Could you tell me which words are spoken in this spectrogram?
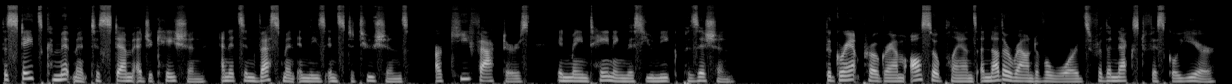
The state's commitment to STEM education and its investment in these institutions are key factors in maintaining this unique position. The grant program also plans another round of awards for the next fiscal year,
